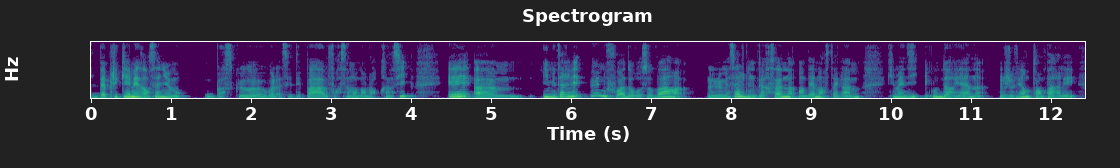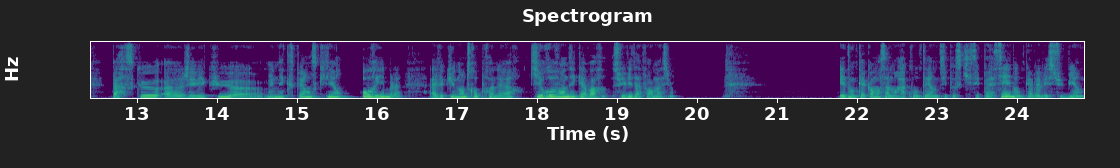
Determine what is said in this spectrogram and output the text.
d'appliquer mes enseignements parce que euh, voilà, c'était pas forcément dans leur principe. Et euh, il m'est arrivé une fois de recevoir le message d'une personne en DM Instagram qui m'a dit écoute Dorian, je viens de t'en parler parce que euh, j'ai vécu une expérience client horrible avec une entrepreneur qui revendique avoir suivi ta formation. Et donc elle commence à me raconter un petit peu ce qui s'est passé. Donc elle avait subi un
